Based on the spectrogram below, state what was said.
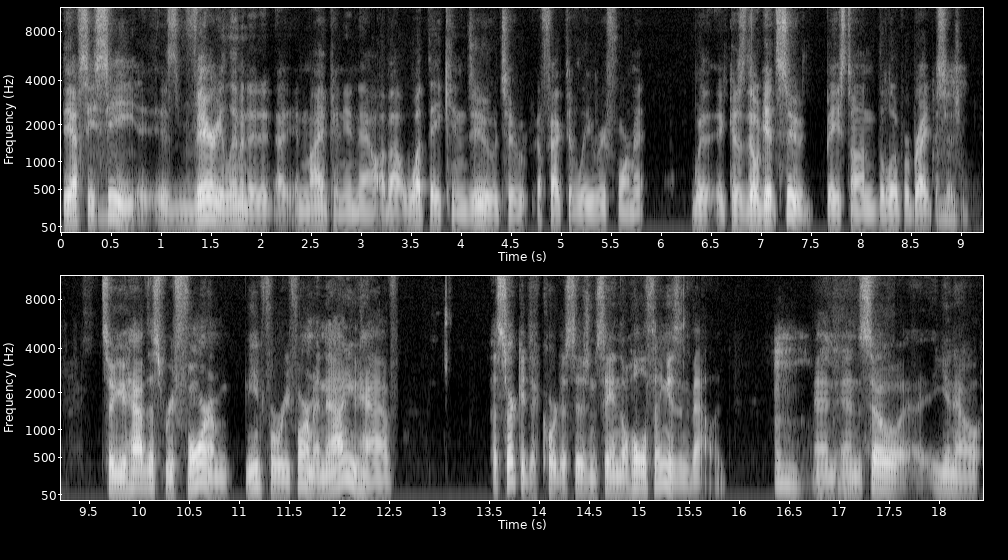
the FCC is very limited, uh, in my opinion, now about what they can do to effectively reform it, with because they'll get sued based on the Loper Bright mm-hmm. decision. Mm-hmm. So you have this reform need for reform, and now you have a circuit court decision saying the whole thing is invalid. Mm-hmm. And and so uh, you know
